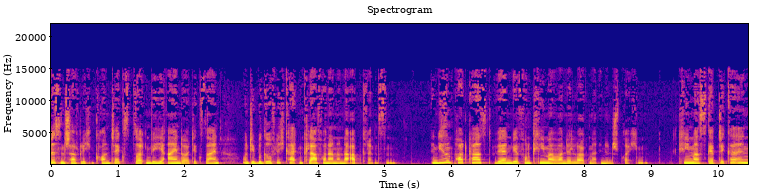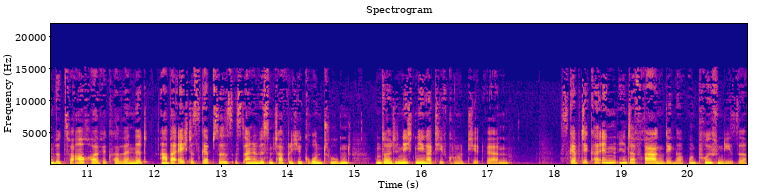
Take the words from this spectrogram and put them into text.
wissenschaftlichen Kontext sollten wir hier eindeutig sein und die Begrifflichkeiten klar voneinander abgrenzen. In diesem Podcast werden wir von KlimawandelleugnerInnen sprechen. KlimaskeptikerInnen wird zwar auch häufig verwendet, aber echte Skepsis ist eine wissenschaftliche Grundtugend und sollte nicht negativ konnotiert werden. SkeptikerInnen hinterfragen Dinge und prüfen diese,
